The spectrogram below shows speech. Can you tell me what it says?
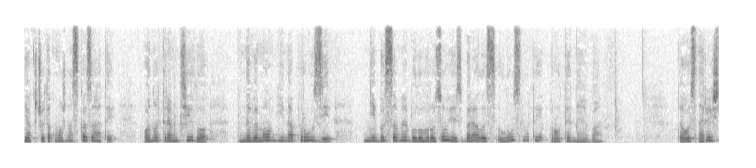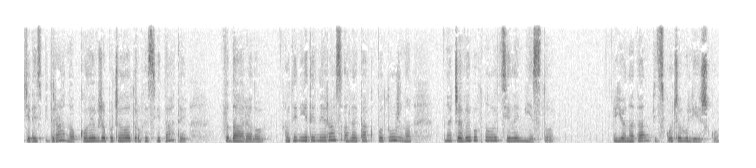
якщо так можна сказати. Воно тремтіло в невимовній напрузі, ніби саме було грозою і збиралось луснути проти неба. Та ось нарешті десь під ранок, коли вже почало трохи світати, вдарило один єдиний раз, але так потужно, наче вибухнуло ціле місто. Йонатан підскочив у ліжку.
